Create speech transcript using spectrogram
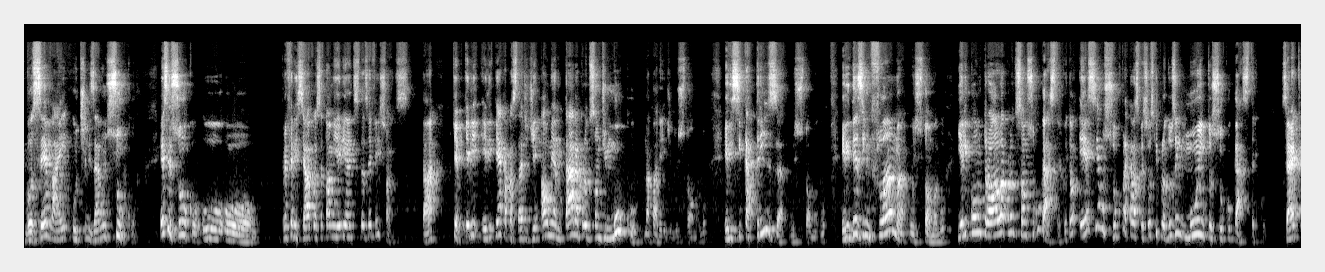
você vai utilizar um suco esse suco, o, o preferencial é que você tome ele antes das refeições, tá? Quê? Porque ele, ele tem a capacidade de aumentar a produção de muco na parede do estômago, ele cicatriza o estômago, ele desinflama o estômago e ele controla a produção de suco gástrico. Então, esse é um suco para aquelas pessoas que produzem muito suco gástrico, certo?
